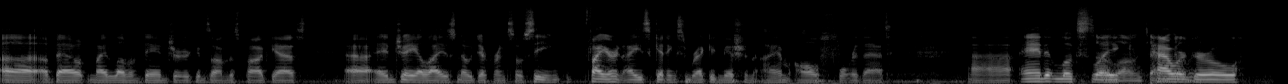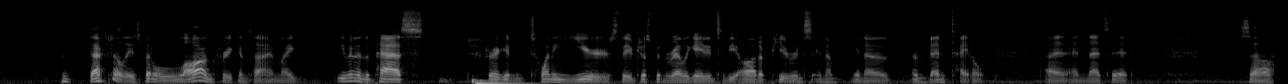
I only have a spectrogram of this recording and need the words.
uh, about my love of Dan Jurgens on this podcast. Uh, and JLI is no different. So seeing Fire and Ice getting some recognition, I am all for that. Uh, and it looks It's like Power. Girl. Definitely, it's been a long freaking time. Like even in the past friggin' 20 years they've just been relegated to the odd appearance in a in a event title uh, and that's it so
